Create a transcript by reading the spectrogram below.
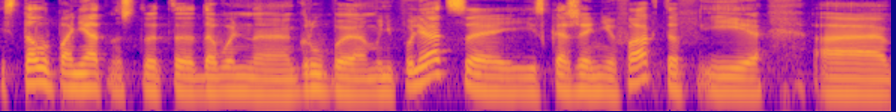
и стало понятно, что это довольно грубая манипуляция и искажение фактов. И а,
